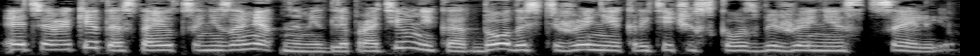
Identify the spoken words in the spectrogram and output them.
Эти ракеты остаются незаметными для противника до достижения критического сближения с целью.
